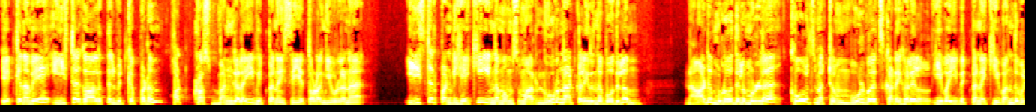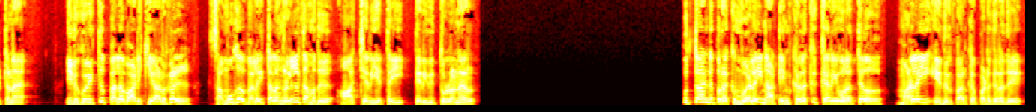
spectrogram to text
ஏற்கனவே ஈஸ்டர் காலத்தில் விற்கப்படும் ஹாட் கிராஸ் பன்களை விற்பனை செய்ய தொடங்கியுள்ளன. ஈஸ்டர் பண்டிகைக்கு இன்னமும் சுமார் நூறு நாட்கள் இருந்த போதிலும் நாடு முழுவதிலும் உள்ள கோல்ஸ் மற்றும் வூல்வர்ட்ஸ் கடைகளில் இவை விற்பனைக்கு வந்துவிட்டன. இது குறித்து பல வாடிக்கையாளர்கள் சமூக வலைத்தளங்களில் தமது ஆச்சரியத்தை தெரிவித்துள்ளனர். புத்தாண்டு பிறக்கும் வேளை நாட்டின் கிழக்கு கரையோரத்தில் மழை எதிர்பார்க்கப்படுகிறது.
